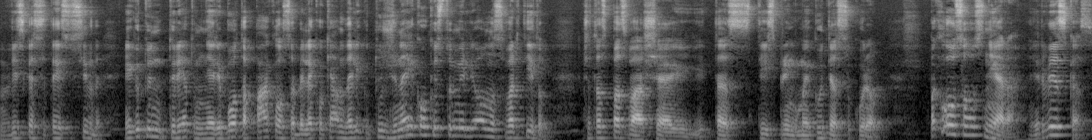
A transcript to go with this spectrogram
viskas į tai susiveda. Jeigu tu turėtum neribotą paklausą belė kokiam dalykui, tu žinai, kokius tu milijonus vartytum. Čia tas pats va, aš tas T-Spring maikutės sukūriau. Paklausos nėra ir viskas.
